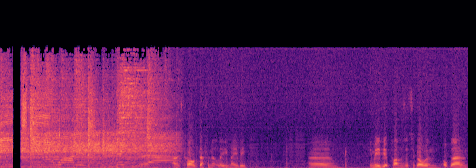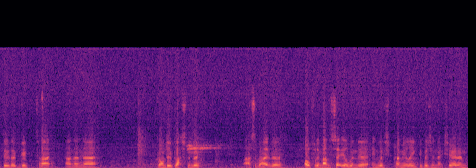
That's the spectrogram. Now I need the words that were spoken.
Used to you wanted, make me laugh. and it's called Definitely Maybe. Um, immediate plans are to go and up there and do the gig tonight and then uh, go and do Glastonbury. That's about it really. Hopefully Man City will win the English Premier League division next year and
